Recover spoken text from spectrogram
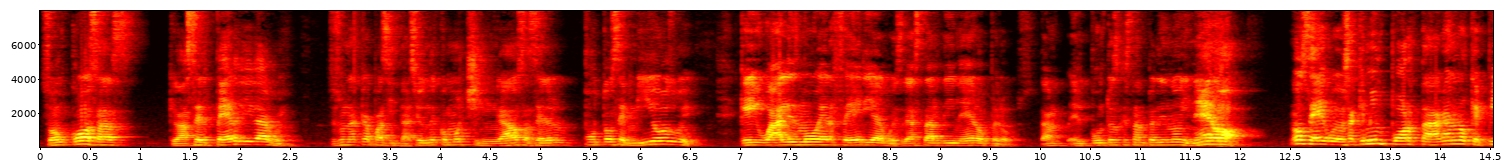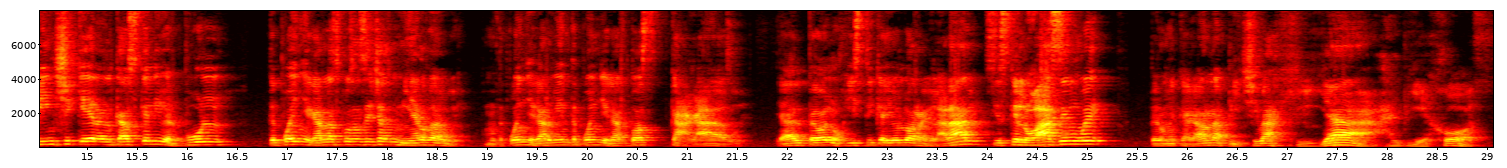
Son cosas que va a ser pérdida, güey. Es una capacitación de cómo chingados hacer putos envíos, güey. Que igual es mover feria, güey, es gastar dinero, pero pues, el punto es que están perdiendo dinero. No sé, güey, o sea, ¿qué me importa? Hagan lo que pinche quieran. El caso es que Liverpool te pueden llegar las cosas hechas mierda, güey. Como te pueden llegar bien, te pueden llegar todas cagadas, güey. Ya el pedo de logística ellos lo arreglarán, si es que lo hacen, güey. Pero me cagaron la pinche vajilla. Ay, viejos.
